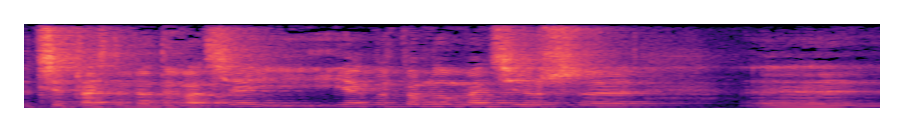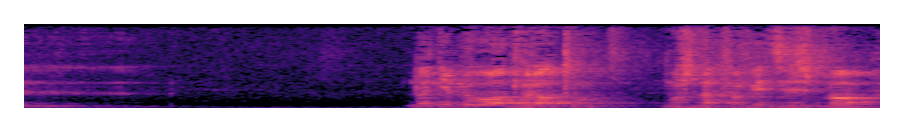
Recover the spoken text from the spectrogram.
e, czytać, dowiadywać się i jakby w pewnym momencie już e, e, no nie było odwrotu, można powiedzieć, bo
